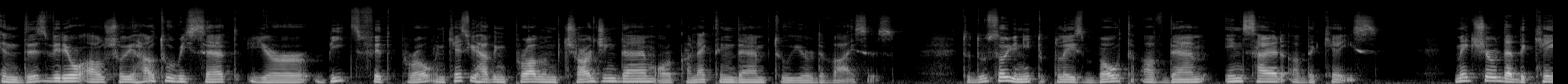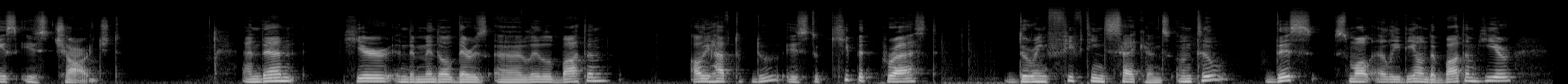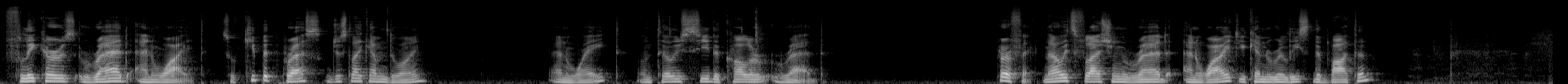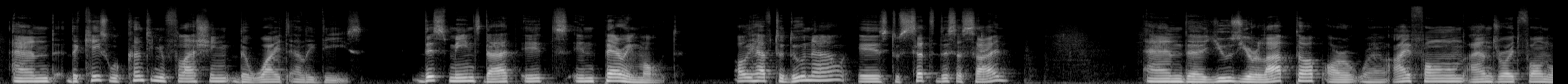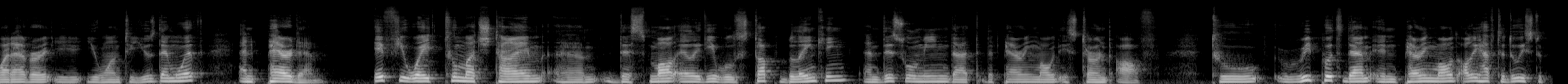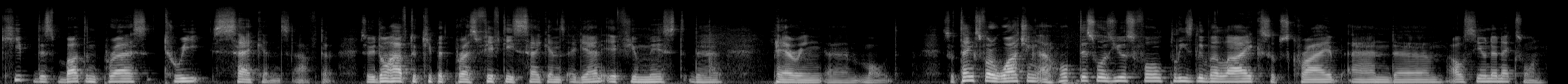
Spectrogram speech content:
In this video, I'll show you how to reset your Beats Fit Pro in case you're having problem charging them or connecting them to your devices. To do so, you need to place both of them inside of the case. Make sure that the case is charged. And then here in the middle, there's a little button. All you have to do is to keep it pressed during 15 seconds until this small LED on the bottom here flickers red and white. So keep it pressed just like I'm doing and wait until you see the color red. Perfect. Now it's flashing red and white. You can release the button and the case will continue flashing the white LEDs. This means that it's in pairing mode. All you have to do now is to set this aside and uh, use your laptop or well, iPhone, Android phone, whatever you, you want to use them with, and pair them. If you wait too much time, um, the small LED will stop blinking and this will mean that the pairing mode is turned off. To re-put them in pairing mode, all you have to do is to keep this button pressed 3 seconds after. So you don't have to keep it pressed 50 seconds again if you missed the pairing um, mode. So thanks for watching. I hope this was useful. Please leave a like, subscribe, and um, I'll see you in the next one.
